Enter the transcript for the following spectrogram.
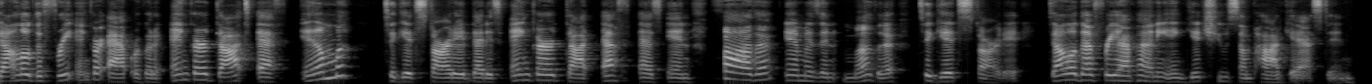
Download the free Anchor app or go to anchor.fm to get started. That is anchor.f as in father, M as in mother to get started. Download that free app, honey, and get you some podcasting.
